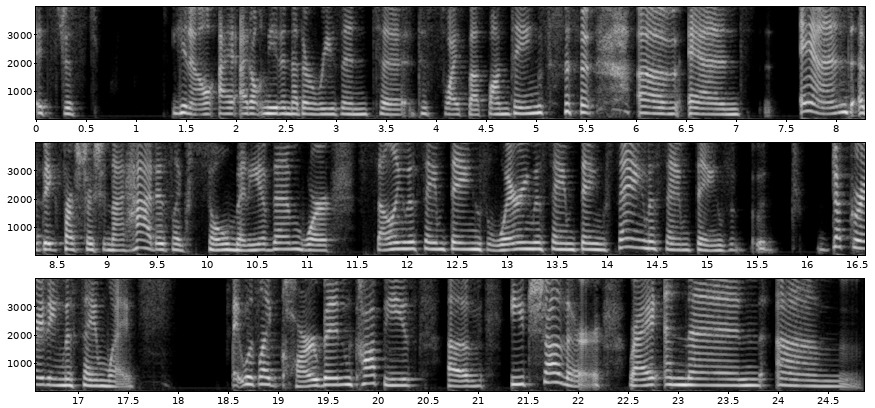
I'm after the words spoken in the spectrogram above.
it's just you know I, I don't need another reason to to swipe up on things. Um and and a big frustration I had is like so many of them were selling the same things, wearing the same things, saying the same things, decorating the same way. It was like carbon copies of each other, right? And then um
